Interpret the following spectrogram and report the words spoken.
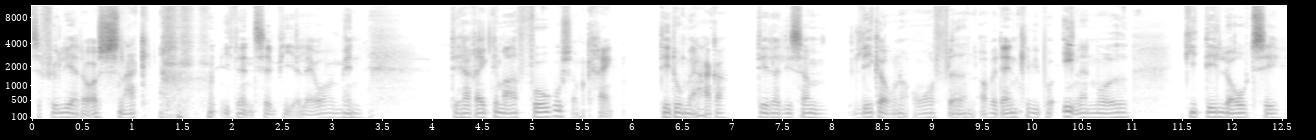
selvfølgelig er der også snak i den terapi, jeg laver, men det har rigtig meget fokus omkring det, du mærker, det, der ligesom ligger under overfladen, og hvordan kan vi på en eller anden måde give det lov til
